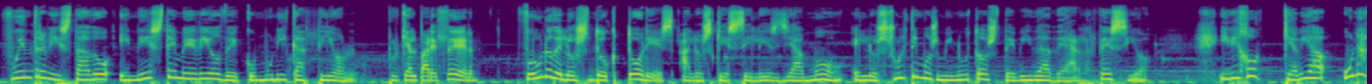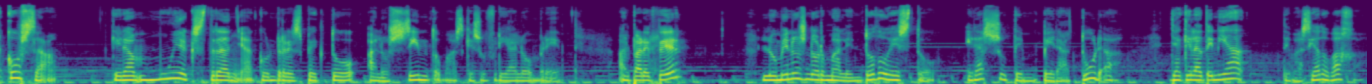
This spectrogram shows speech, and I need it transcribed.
fue entrevistado en este medio de comunicación, porque al parecer fue uno de los doctores a los que se les llamó en los últimos minutos de vida de Arcesio y dijo que había una cosa que era muy extraña con respecto a los síntomas que sufría el hombre. Al parecer, lo menos normal en todo esto era su temperatura, ya que la tenía demasiado baja.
